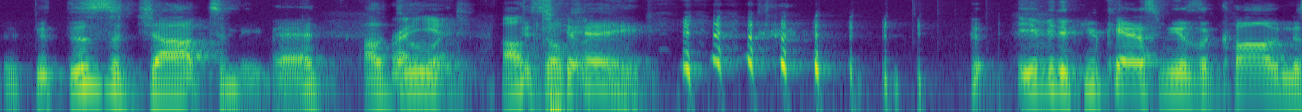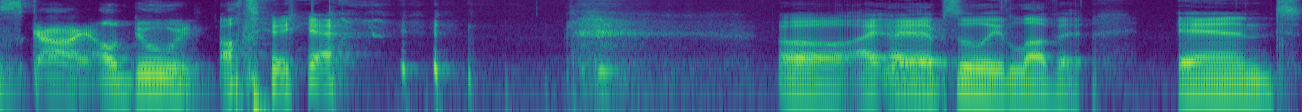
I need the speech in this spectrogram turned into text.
this is a job to me, man. I'll do right, it. I'll it's do okay. It. Even if you cast me as a cloud in the sky, I'll do it. I'll do yeah. oh, I, yeah. I absolutely love it. And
